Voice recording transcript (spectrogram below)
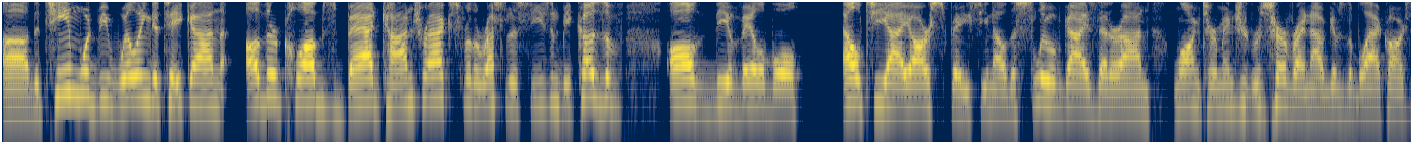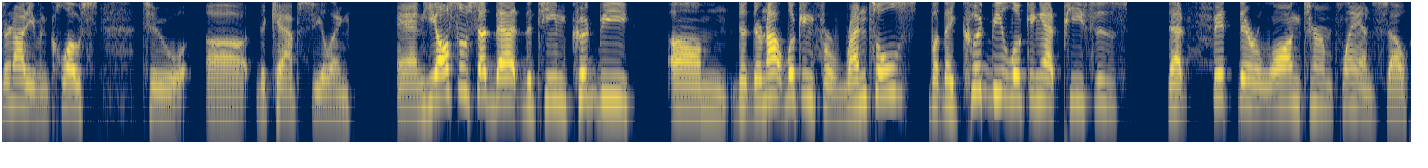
uh, the team would be willing to take on other clubs' bad contracts for the rest of the season because of all the available LTIR space. You know, the slew of guys that are on long term injured reserve right now gives the Blackhawks, they're not even close to uh, the cap ceiling. And he also said that the team could be um they're not looking for rentals, but they could be looking at pieces that fit their long-term plans. So,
